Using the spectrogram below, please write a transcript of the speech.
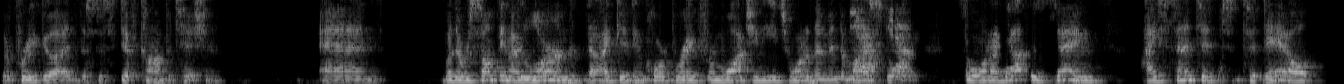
they're pretty good. This is stiff competition. And but there was something I learned that I could incorporate from watching each one of them into my yeah, story. Yeah. So when I got this thing, I sent it to Dale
